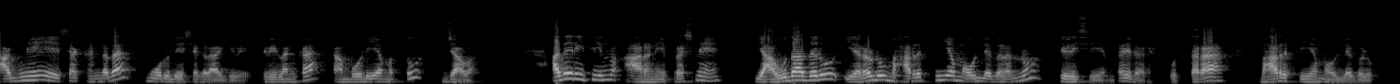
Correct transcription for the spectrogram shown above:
ಆಗ್ನೇಯ ಏಷ್ಯಾ ಖಂಡದ ಮೂರು ದೇಶಗಳಾಗಿವೆ. ಶ್ರೀಲಂಕಾ, ಕಾಂಬೋಡಿಯಾ ಮತ್ತು ಜಾವಾ. ಅದೇ ರೀತಿ ಇನ್ನು ಆರನೇ ಪ್ರಶ್ನೆ, ಯಾವುದಾದರೂ ಎರಡು ಭಾರತೀಯ ಮೌಲ್ಯಗಳನ್ನು ತಿಳಿಸಿ ಅಂತ ಇದ್ದಾರೆ. ಉತ್ತರ, ಭಾರತೀಯ ಮೌಲ್ಯಗಳು.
